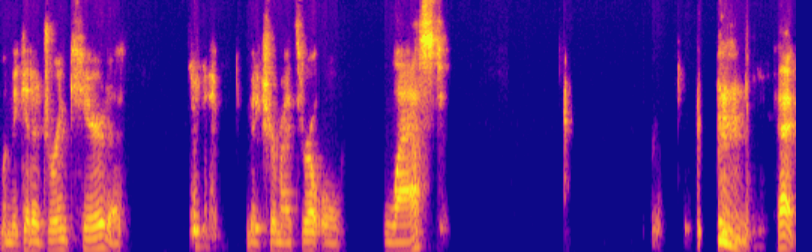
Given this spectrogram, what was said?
Let me get a drink here to make sure my throat will last. okay.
